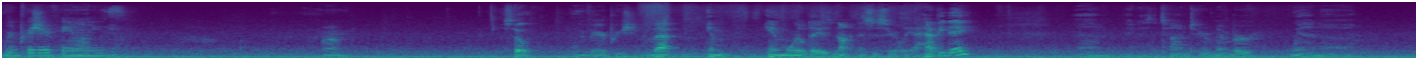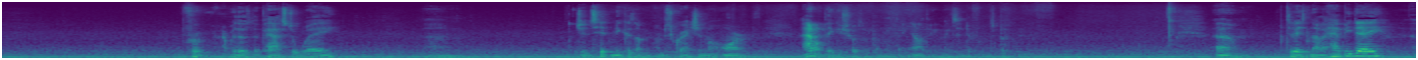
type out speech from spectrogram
we And for their appreciate a lot, families. yeah. Um, so we're very appreciative of that. In, in Memorial Day is not necessarily a happy day. Um, it is a time to remember when, uh, for, for those that passed away. Um, Jen's hitting me because I'm, I'm scratching my arm. I don't think it shows up on the thing. I don't think it makes a difference, but um, today's not a happy day. Uh,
